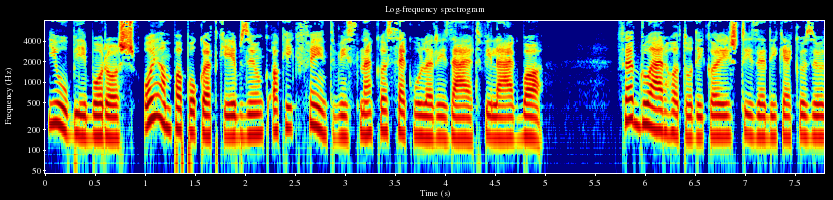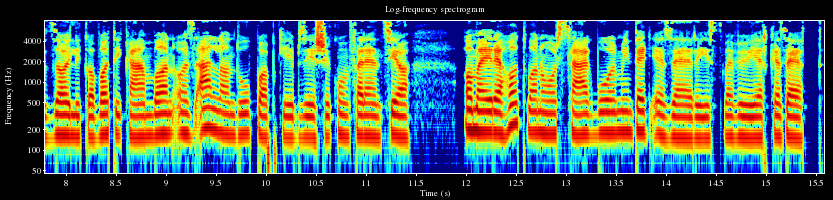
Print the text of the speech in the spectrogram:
Jó bíboros, olyan papokat képzünk, akik fényt visznek a szekularizált világba. Február 6-a és 10-e között zajlik a Vatikánban az állandó papképzési konferencia, amelyre 60 országból mintegy ezer résztvevő érkezett.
